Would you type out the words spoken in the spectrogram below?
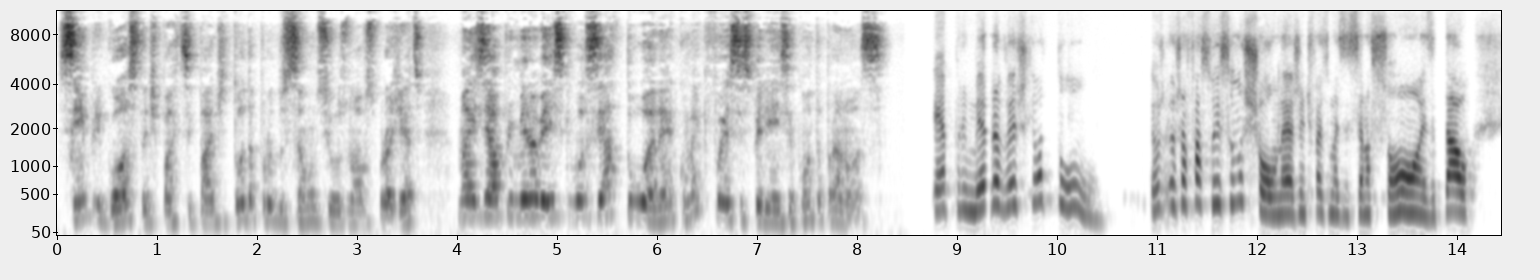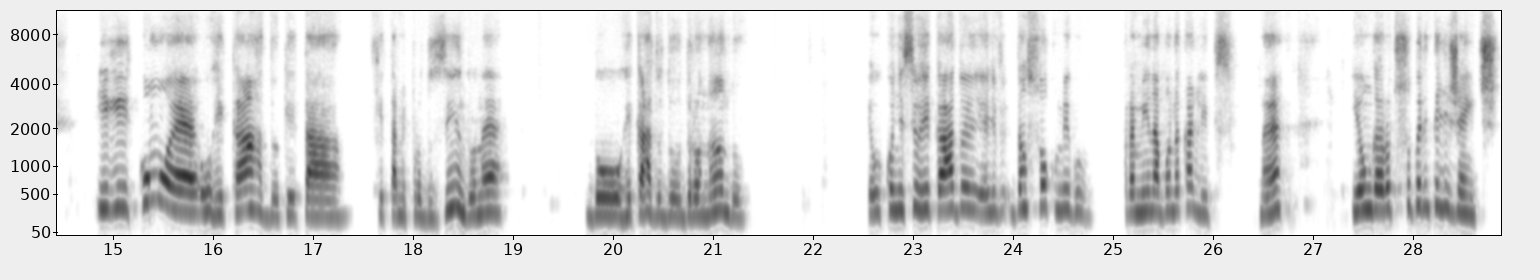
sempre gosta de participar de toda a produção dos seus novos projetos, mas é a primeira vez que você atua, né? Como é que foi essa experiência? Conta para nós. É a primeira vez que eu atuo. Eu, eu, já faço isso no show, né? A gente faz umas encenações e tal. E como é o Ricardo que está que tá me produzindo, né? Do Ricardo do Dronando, eu conheci o Ricardo, ele dançou comigo para mim na banda Calypso, né? E é um garoto super inteligente.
